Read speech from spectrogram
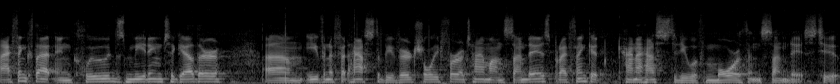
I think that includes meeting together, um, even if it has to be virtually for a time on Sundays, but I think it kind of has to do with more than Sundays, too.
